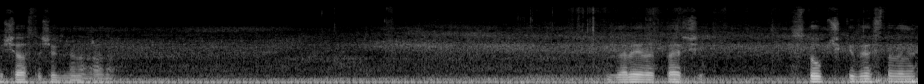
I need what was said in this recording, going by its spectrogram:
участочок з виноградом. Зарили перші стовпчики виставили.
